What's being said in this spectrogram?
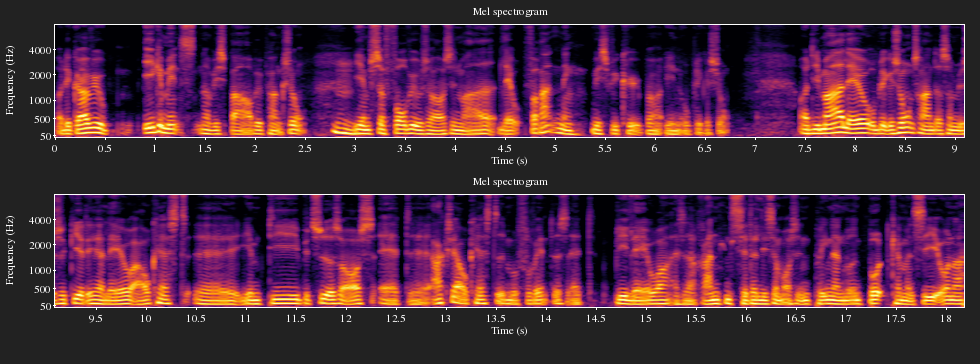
og det gør vi jo ikke mindst, når vi sparer op i pension, Mm. jamen så får vi jo så også en meget lav forrentning, hvis vi køber en obligation. Og de meget lave obligationsrenter, som jo så giver det her lave afkast, øh, jamen de betyder så også, at øh, aktieafkastet må forventes at blive lavere. Altså renten sætter ligesom også en, på en eller anden måde en bund, kan man sige, under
